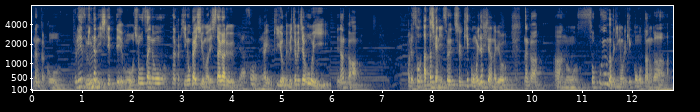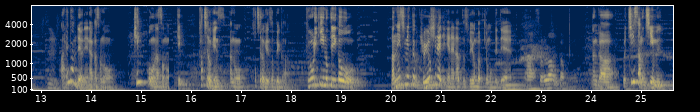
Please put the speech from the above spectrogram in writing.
なんかこう、とりあえずみんなで意思決定を詳細のなんか機能回収までしたがるいや、そうね。企業ってめちゃめちゃ多い。でなんか、俺そあ確かにそれ結構思い出しちゃうんだけど、なんか、あの、そこ読んだ時に俺結構思ったのが、うんあれなんだよね、なんかその、結構なその、け価値の減あの価値の減損というか、クオリティの低下をマネジメントが許容しないといけないなってそれ読んだ時思ってて、あそれはあるかも。なんか、小さなチーム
